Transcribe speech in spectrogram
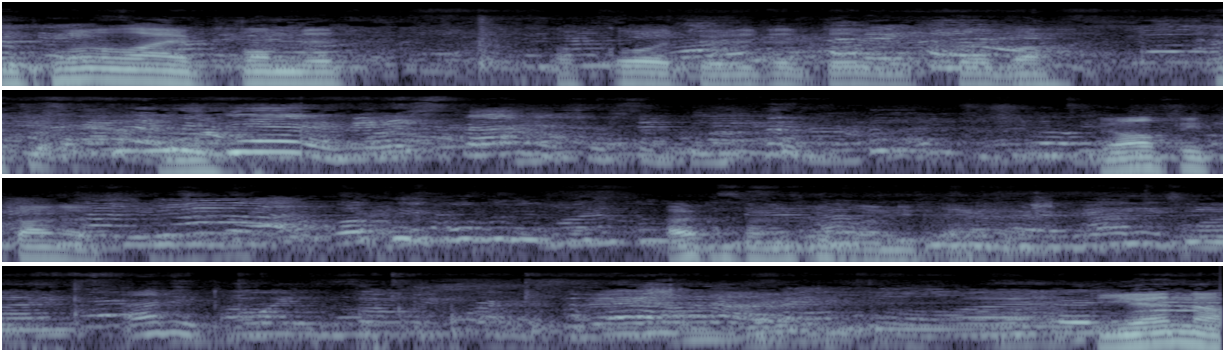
You put live from this. Of course, it is a David Silva. Again, or Spanish or something. No, speak Spanish. Okay, with it. Habla español con. Diana.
